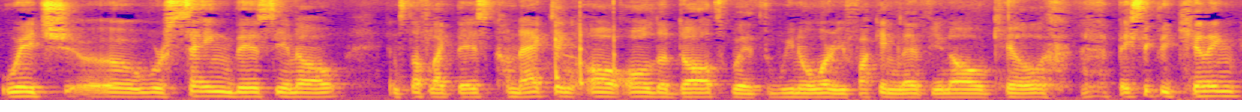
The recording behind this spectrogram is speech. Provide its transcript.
which uh, were saying this you know and stuff like this, connecting all, all the dots with we know where you fucking live, you know, kill, basically killing.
